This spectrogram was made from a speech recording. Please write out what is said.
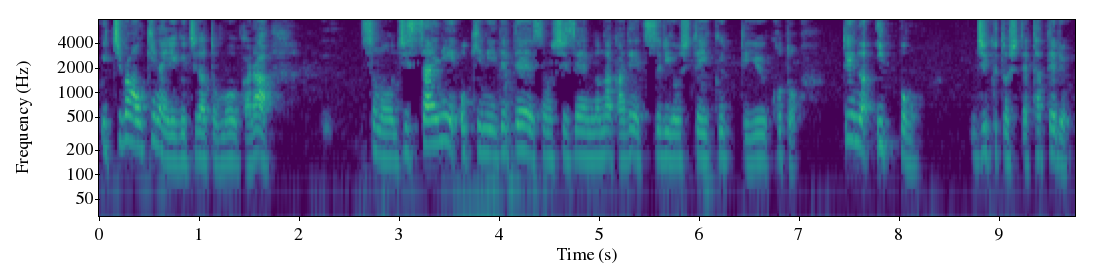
一番大きな入り口だと思うから、その実際に沖に出て、その自然の中で釣りをしていくっていうことっていうのは一本軸として立てる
